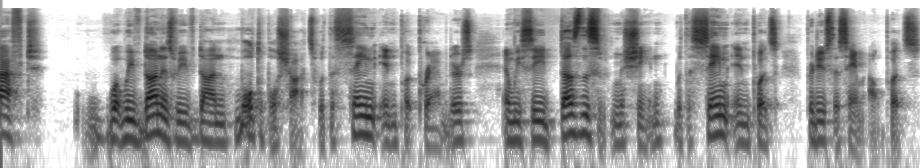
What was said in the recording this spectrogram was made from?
left, what we've done is we've done multiple shots with the same input parameters, and we see does this machine with the same inputs produce the same outputs.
